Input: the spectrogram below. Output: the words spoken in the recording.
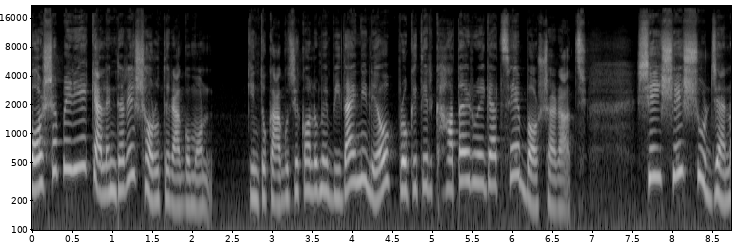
বর্ষা পেরিয়ে ক্যালেন্ডারে শরতের আগমন। কিন্তু কাগজে কলমে বিদায় নিলেও প্রকৃতির খাতায় রয়ে গেছে বর্ষার আজ সেই শেষ সুর যেন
